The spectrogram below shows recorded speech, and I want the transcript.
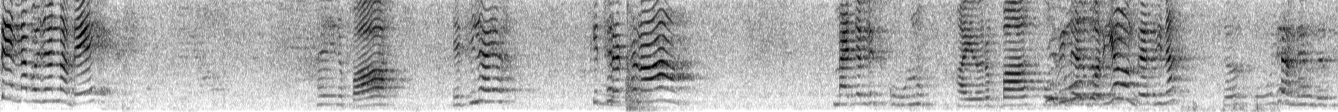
3 ਵਜੇ ਨਾ ਦੇ। ਹਾਏ, ਰੱਬਾ, ਏਸੀ ਲਾਇਆ। ਕਿੱਥੇ ਰੱਖਣਾ? ਮੈਂ ਚੱਲੀ ਸਕੂਲ ਨੂੰ। ਹਾਏ, ਓ ਰੱਬਾ, ਸਕੂਲ ਵੀ ਦਿਨ ਵਧੀਆ ਹੁੰਦੇ ਸੀ ਨਾ। ਜਦੋਂ ਸਕੂਲ ਜਾਂਦੇ ਹੁੰਦੇ ਸੀ।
